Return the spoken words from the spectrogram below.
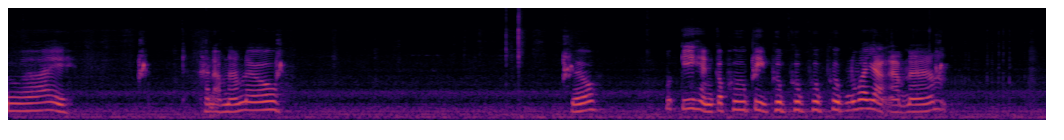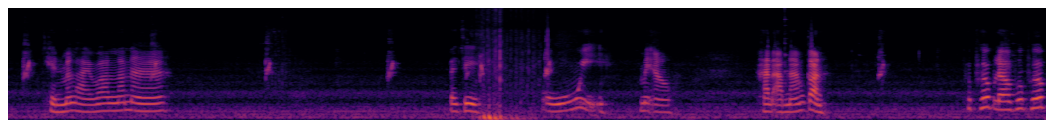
รวยๆ หัดอาบน้ำเร็ว เร็ว เมื่อกี้เห็นกระพือปีกพึบพึบพึบพึบนึกว่าอยากอาบน้ำ เห็นมาหลายวันแล้วนะ ไปสิโอ้ย ไม่เอา หัดอาบน้ำก่อน พึบๆแล้วพึบ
